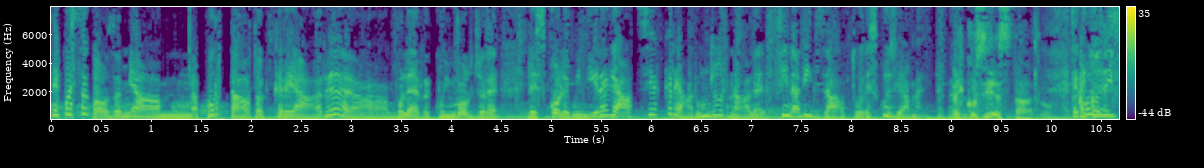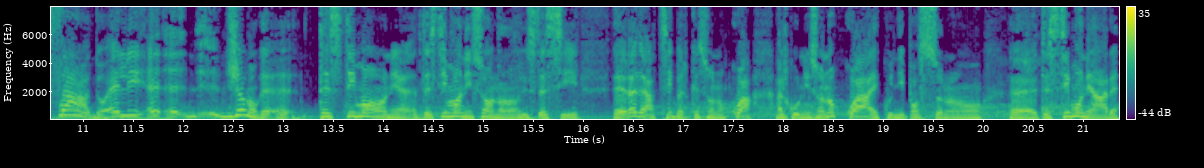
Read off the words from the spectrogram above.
e questa cosa mi ha mm, portato a creare, a voler coinvolgere le scuole, quindi i ragazzi, a creare un giornale finalizzato esclusivamente per E me. così è stato. E così, così è fu. stato. E lì, eh, eh, diciamo che testimoni, eh, testimoni sono gli stessi eh, ragazzi perché sono qua, alcuni sono qua e quindi possono eh, testimoniare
